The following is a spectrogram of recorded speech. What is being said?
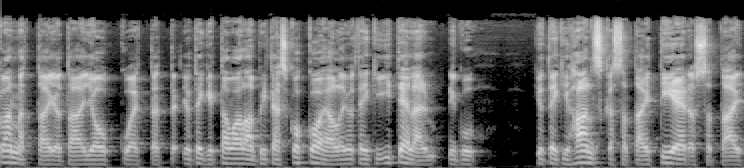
kannattaa jotain joukkuetta, että jotenkin tavallaan pitäisi koko ajan olla jotenkin itsellään niinku, jotenkin hanskassa tai tiedossa tai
